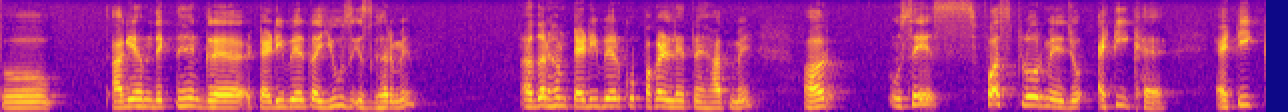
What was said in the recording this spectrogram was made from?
तो आगे हम देखते हैं टेडी बेयर का यूज़ इस घर में। अगर हम टेडी बेयर को पकड़ लेते हैं हाथ में और उसे फ़र्स्ट फ्लोर में जो एटीक है एटीक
